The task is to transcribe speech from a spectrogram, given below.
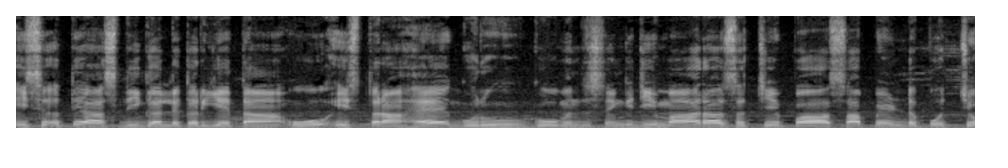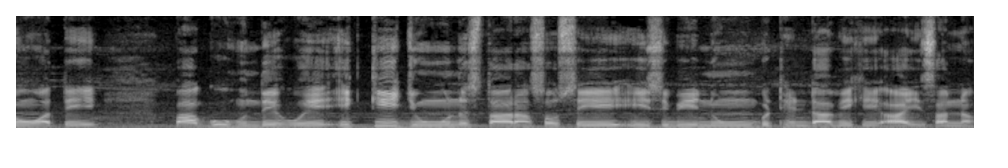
ਇਸ ਇਤਿਹਾਸ ਦੀ ਗੱਲ ਕਰੀਏ ਤਾਂ ਉਹ ਇਸ ਤਰ੍ਹਾਂ ਹੈ, ਗੁਰੂ ਗੋਬਿੰਦ ਸਿੰਘ ਜੀ ਮਹਾਰਾਜ ਸੱਚੇ ਪਾਤਸ਼ਾਹ ਪਿੰਡ ਪੁੱਚੋਂ ਅਤੇ ਭਾਗੂ ਹੁੰਦੇ ਹੋਏ 21 ਜੂਨ 1706 ਈਸਵੀ ਨੂੰ ਬਠਿੰਡਾ ਵਿਖੇ ਆਏ ਸਨ।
